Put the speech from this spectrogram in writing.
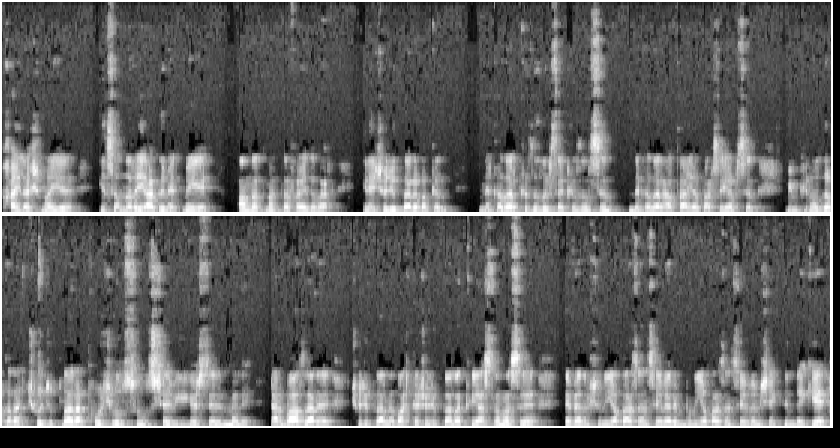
paylaşmayı, insanlara yardım etmeyi anlatmakta fayda var. Yine çocuklara bakın ne kadar kızılırsa kızılsın, ne kadar hata yaparsa yapsın, mümkün olduğu kadar çocuklara koşulsuz sevgi gösterilmeli. Yani bazıları çocuklarını başka çocuklarla kıyaslaması, efendim şunu yaparsan severim, bunu yaparsan sevmem şeklindeki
